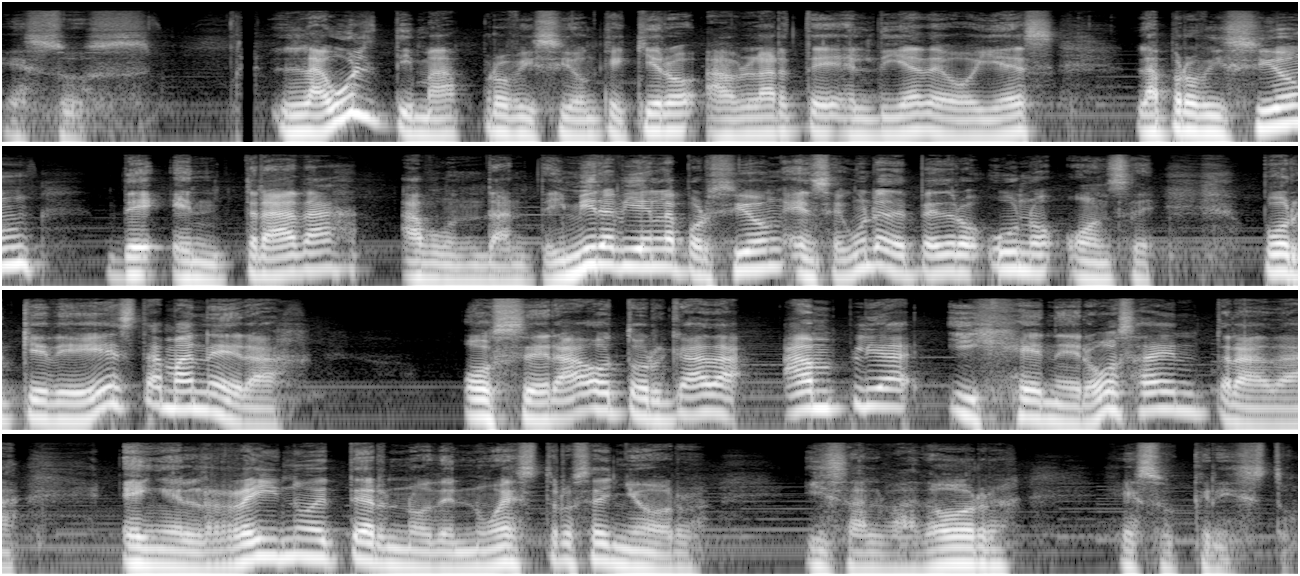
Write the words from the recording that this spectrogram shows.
Jesús. La última provisión que quiero hablarte el día de hoy es la provisión de entrada abundante. Y mira bien la porción en 2 de Pedro 1:11, porque de esta manera os será otorgada amplia y generosa entrada en el reino eterno de nuestro Señor y Salvador Jesucristo.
